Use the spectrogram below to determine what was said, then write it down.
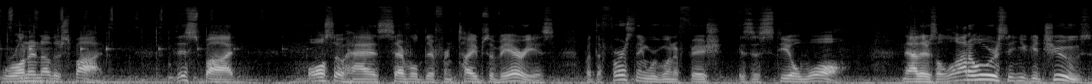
We're on another spot. This spot also has several different types of areas, but the first thing we're going to fish is a steel wall. Now there's a lot of lures that you could choose,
